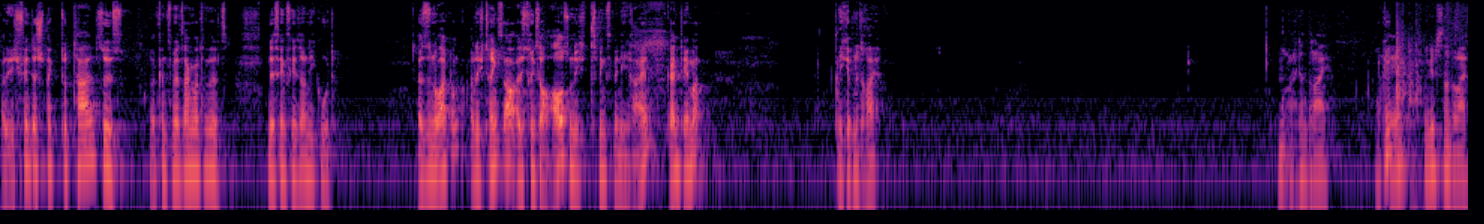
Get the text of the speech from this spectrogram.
Also ich finde, das schmeckt total süß. Da kannst du mir sagen, was du willst. Und deswegen finde ich es auch nicht gut. Also in Ordnung. Also ich trinke es auch, also ich trinke es auch aus und ich zwinge es mir nicht rein. Kein Thema. Ich gebe eine 3. Nur eine 3. Okay, du gibst eine 3.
